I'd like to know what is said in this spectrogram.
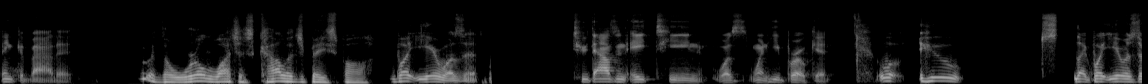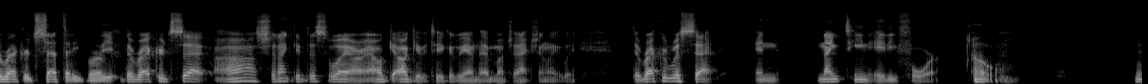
Think about it. The world watches college baseball. What year was it? 2018 was when he broke it. Well, who like what year was the record set that he broke? The, the record set. Uh, should I give this away? All right, I'll, I'll give it to you because we haven't had much action lately. The record was set in 1984. Oh. Hmm.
